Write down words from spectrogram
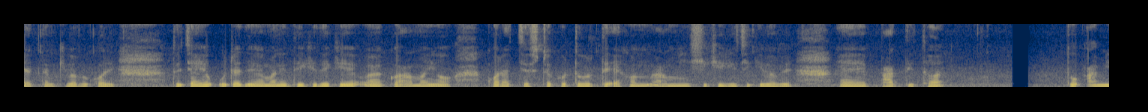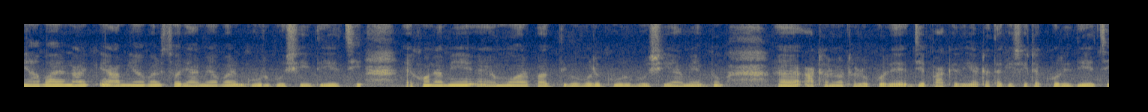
দেখতাম কীভাবে করে। তো যাই হোক, ওটা মানে দেখে দেখে আমায়ও আমিও করার চেষ্টা করতে করতে এখন আমি শিখে গেছি কীভাবে পাক দিতে হয়। তো আমি আবার আমি আবার সরি আমি আবার গুড় বসিয়ে দিয়েছি। এখন আমি মোয়ার পাক দিব বলে গুড় বসিয়ে আমি একদম আঠালো আঠালো করে যে পাকের ইয়াটা থাকে সেটা করে দিয়েছি।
